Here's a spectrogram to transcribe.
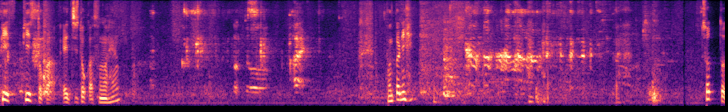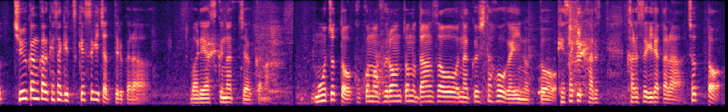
ピースピースとかエッジとかその辺？えっとはい。本当に？ちょっと中間から毛先つけすぎちゃってるから割れやすくなっちゃうかな。もうちょっとここのフロントの段差をなくした方がいいのと毛先軽軽すぎだからちょっと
